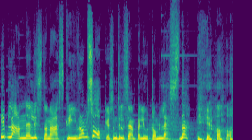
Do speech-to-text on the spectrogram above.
Ibland när lyssnarna skriver om saker som till exempel gjort dem ledsna. Ja,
